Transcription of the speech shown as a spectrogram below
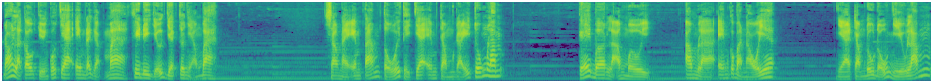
Đó là câu chuyện của cha em đã gặp ma Khi đi giữ dịch cho nhà ông ba. Sau này em 8 tuổi Thì cha em trồng rẫy trúng lắm. Kế bên là ông Mười, Ông là em của bà nội á. Nhà trồng đu đủ nhiều lắm,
